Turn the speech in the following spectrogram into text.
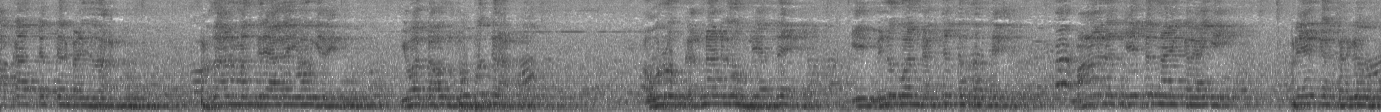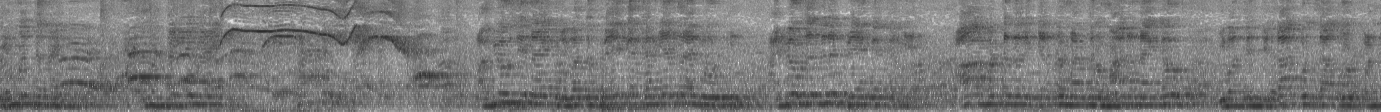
ಆಕಾಶ ಚತ್ರ ಬೆಳೆದಿದ್ದಾರೆ. ಪ್ರಧಾನಮಂತ್ರಿ ಆಗ ಯೋಗಿದೆ ಇವತ್ತು ಅವರು ಸುಪುತ್ರ. ಅವರು ಕರ್ನಾಟಕ ಹುಲಿಯಂತೆ ಈ ಮಿನುಗುವ ನಕ್ಷತ್ರದಂತೆ ಮಾನ ಚೇತನ ನಾಯಕರಾಗಿ ಪ್ರಿಯಾಂಕಾ ಖರ್ಗೆ ಅವರು ಧೀಮಂತ ನಾಯಕ. ಅಭಿವೃದ್ಧಿ ನಾಯಕರು. ಇವತ್ತು ಪ್ರಿಯಾಂಕಾ ಖರ್ಗೆ ಅಂದ್ರೆ ಅಭಿವೃದ್ಧಿ. ಅಭಿವೃದ್ಧಿ ಅಂದ್ರೆ ಪ್ರಿಯಾಂಕಾ ಮಟ್ಟದಲ್ಲಿ ಕೆಲಸ ಮಾಡ್ತಿರೋ ಮಾನ ನಾಯಕರು ಇವತ್ತಿನ ಚಿತ್ತಾಪುರ ತಾಲೂಕಿನವ್ರು ಪಡೆದ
